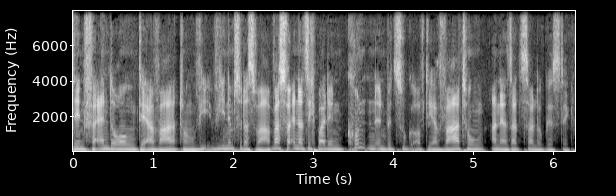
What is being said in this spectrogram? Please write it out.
den Veränderungen der Erwartungen. Wie, wie nimmst du das wahr? Was verändert sich bei den Kunden in Bezug auf die Erwartungen an Ersatzteillogistik?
